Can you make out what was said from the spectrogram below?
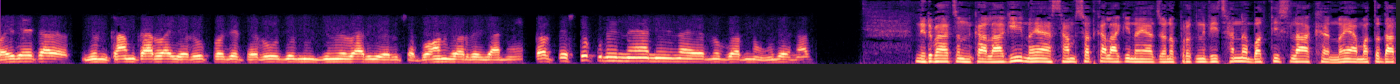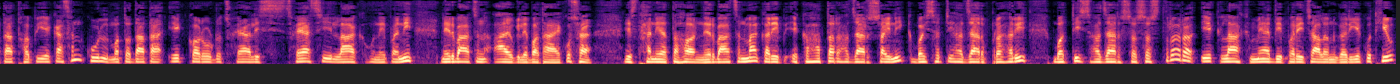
भइरहेका जुन काम कारवाहीहरू प्रोजेक्टहरू जुन जिम्मेवारीहरू छ वहन गर्दै जाने तर त्यस्तो कुनै नयाँ निर्णयहरू गर्नु हुँदैन। निर्वाचनका लागि नयाँ सांसदका लागि नयाँ जनप्रतिनिधि छन्। बत्तीस लाख नयाँ मतदाता थपिएका छन्। कुल मतदाता एक करोड़ छयासी लाख हुने पनि निर्वाचन आयोगले बताएको छ। स्थानीय तह निर्वाचनमा करिब एकहत्तर हजार सैनिक बैसठी हजार प्रहरी बत्तीस हजार सशस्त्र र एक लाख म्यादी परिचालन गरिएको थियो।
